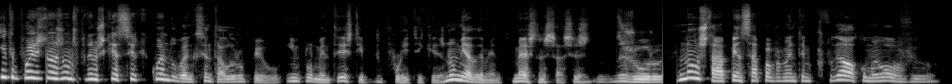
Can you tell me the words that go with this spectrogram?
E depois nós não nos podemos esquecer que quando o Banco Central Europeu implementa este tipo de políticas, nomeadamente mexe nas taxas de juro, não está a pensar propriamente em Portugal, como é óbvio.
